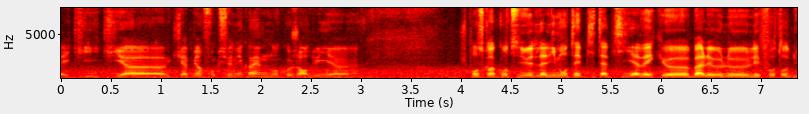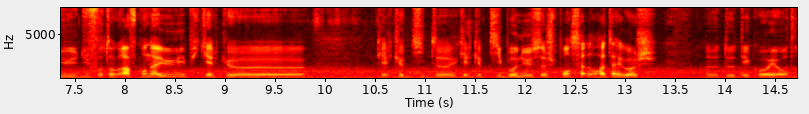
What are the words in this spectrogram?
et qui, a, bien fonctionné quand même. Donc aujourd'hui, je pense qu'on va continuer de l'alimenter petit à petit avec bah, les photos du, du photographe qu'on a eu et puis quelques quelques, petites, euh, quelques petits bonus, je pense, à droite à gauche, de, déco et autres.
